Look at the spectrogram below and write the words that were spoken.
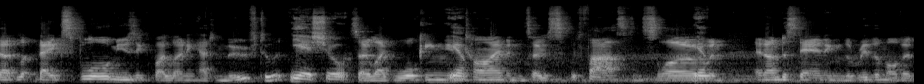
That they explore music by learning how to move to it. Yeah, sure. So like walking in time, and so fast and slow, Yep. and, and understanding the rhythm of it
